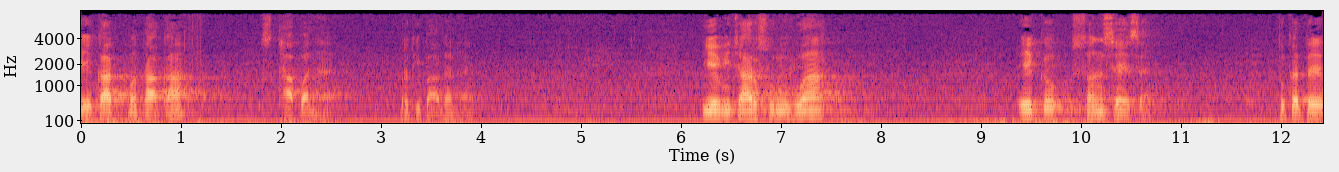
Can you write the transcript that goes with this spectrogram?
एकात्मता का स्थापन है, प्रतिपादन है। ये विचार शुरू हुआ एक संशय से। तो कहते,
